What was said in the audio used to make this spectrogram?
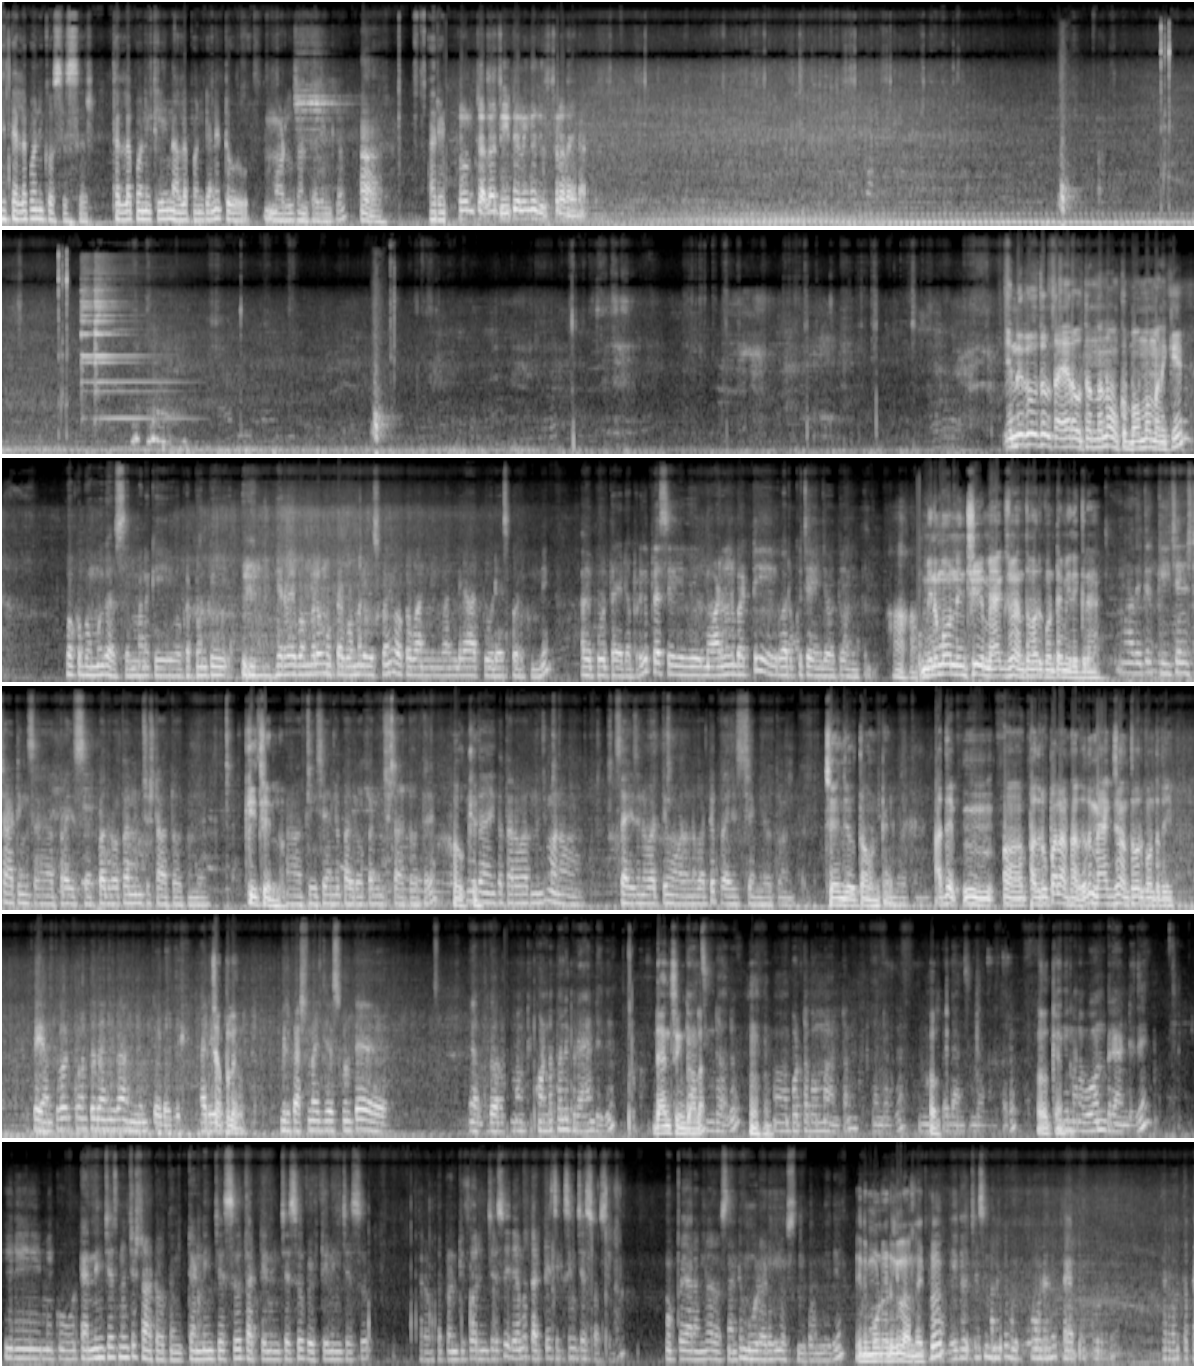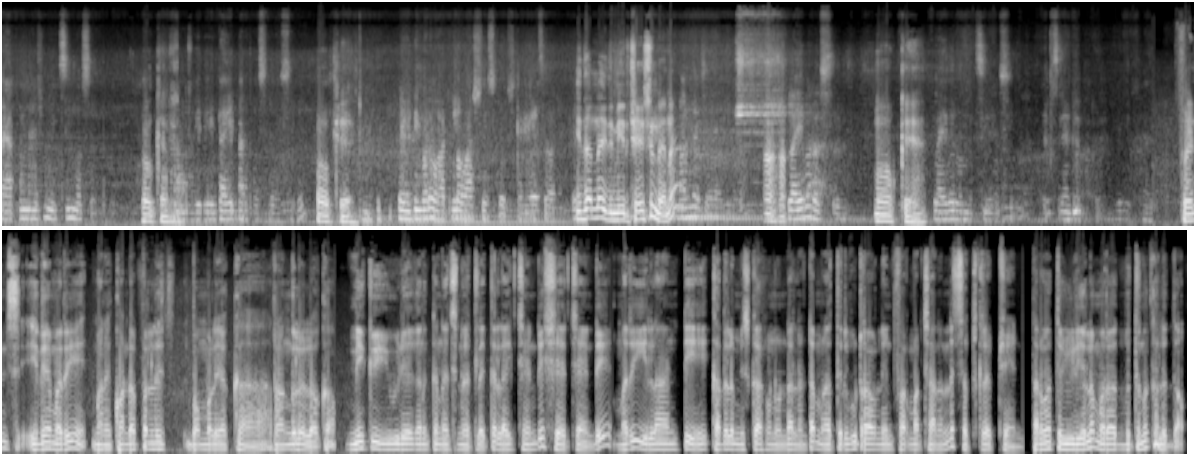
ఇది తెల్ల పొనికి వస్తుంది సార్. తెల్ల పొనికి నల్ల పొనికి అని టూ మోడల్స్ ఉంటాయి దీంట్లో. రెండు చాలా డీటెయిలింగ్గా చూస్తున్నాడు ఆయన. ఎన్ని రోజులు తయారవుతుందన్న ఒక బొమ్మ మనకి? ఒక బొమ్మ కాదు సార్ మనకి ఒక ట్వంటీ ఇరవై బొమ్మలు ముప్పై బొమ్మలు వేసుకొని ఒక one one day or two days పడుతుంది. అవి పూర్తి అయ్యేటప్పటికి ప్లస్ ఈ మోడల్ని బట్టి వర్క్ చేంజ్ అవుతూ ఉంటుంది. మినిమం నుంచి మాక్సిమం ఎంత వరకు ఉంటాయి మీ దగ్గర? మా దగ్గర key chain starting price sir పది రూపాయల నుంచి స్టార్ట్ అవుతుంది. కీ చైన్లో కీ చైన్లు పది రూపాయల నుంచి స్టార్ట్ అవుతాయి. దానికి తర్వాత నుంచి మనం సైజుని బట్టి మోడల్ని బట్టి ప్రైస్ చేంజ్ అవుతూ ఉంటుంది. చేంజ్ అవుతూ ఉంటాయి. అదే పది రూపాయలు అంటున్నారు కదా మాక్సిమం ఎంత వరకు ఉంటుంది? ఎంతవరకు ఉంటుంది అనేది అన్లిమిటెడ్ అది. అది చెప్పలేము. మీరు కస్టమైజ్ చేసుకుంటే ఎంత దూరం మనకి కొండపల్లి బ్రాండ్ ఇది. డాన్సింగ్ డాలా డాన్సింగ్ డాల్ ఆ, బుట్ట బొమ్మ అంటాం జనరల్గా. డాన్సింగ్ డాల్ అంటారు. ఓకే. ఇది మన ఓన్ బ్రాండ్ ఇది. ఇది మీకు టెన్ ఇంచెస్ నుంచి స్టార్ట్ అవుతుంది. Ten inches thirteen inches fifteen inches తర్వాత ట్వంటీ ఫోర్ ఇంచెస్ ఇదేమో థర్టీ సిక్స్ ఇంచెస్ వస్తుంది. ముప్పై ఆరు అంగాలు వస్తుంది అంటే మూడు అడుగులు వస్తుంది బొమ్మ ఇది ఇది మూడు అడుగులు అన్న ఇప్పుడు? ఇది వచ్చేసి మనకి వుడ్ పౌడర్ పేపర్ పౌడర్ తర్వాత పేపర్ మ్యాష్ మిక్సింగ్ వస్తుంది. ఓకే ఇది డై పర్పస్ వస్తుంది. ఓకే. పెయింటింగ్ కూడా వాటర్లో వాష్ చేసుకోవచ్చు ఇదన్నా ఇది మీరు చేసిందేనా. ఫ్లైవర్ వస్తుంది. ఓకే. ఫ్లైవర్ మిక్సింగ్ వస్తుంది. ఎక్సలెంట్ ఫ్రెండ్స్ ఇదే మరి మన కొండపల్లి బొమ్మల యొక్క రంగుల లోకం. మీకు ఈ వీడియో కనుక నచ్చినట్లయితే లైక్ చేయండి షేర్ చేయండి. మరి ఇలాంటి కథలు మిస్ కాకుండా ఉండాలంటే మన తెలుగు ట్రావెల్ ఇన్ఫార్మర్ ఛానల్ని సబ్స్క్రైబ్ చేయండి. తర్వాత వీడియోలో మరో అద్భుతంగా కలుద్దాం.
